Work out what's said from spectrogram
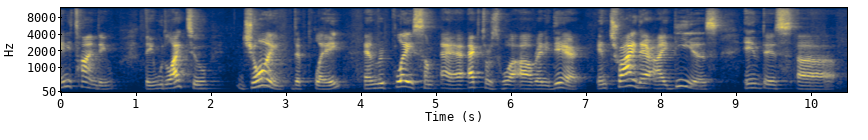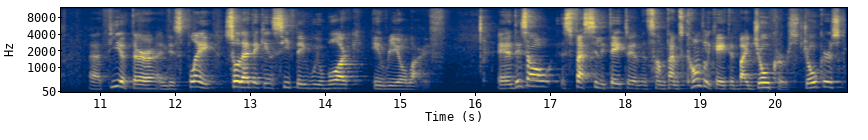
anytime they, they would like to, join the play and replace some uh, actors who are already there and try their ideas in this uh, uh, theater and this play so that they can see if they will work in real life. And this all is facilitated and sometimes complicated by jokers. Jokers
